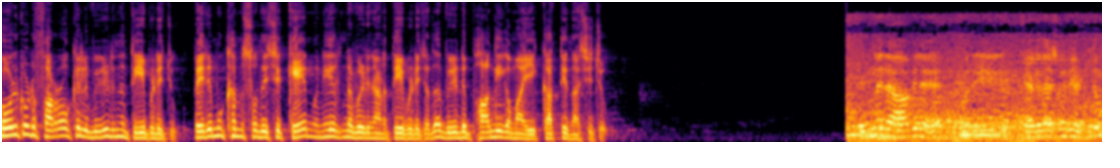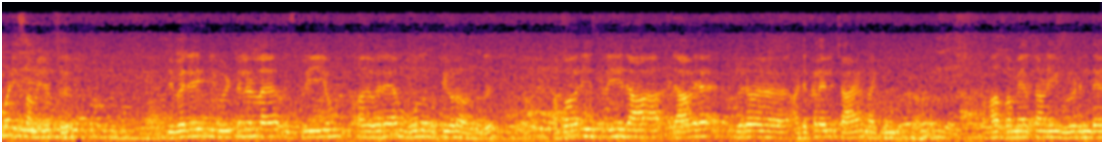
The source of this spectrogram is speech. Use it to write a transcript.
കോഴിക്കോട് ഫറോക്കിൽ വീടിന് തീപിടിച്ചു. പെരുമുഖം സ്വദേശി കെ മുനീറിന്റെ വീടിനാണ് തീപിടിച്ചത്. വീട് ഭാഗികമായി കത്തി നശിച്ചു. ഇന്ന് രാവിലെ ഒരു ഏകദേശം ഒരു എട്ട് മണി സമയത്ത് ഇവർ ഈ വീട്ടിലുള്ള സ്ത്രീയും അതുവരെ മൂന്ന് കുട്ടികളാണ് ഉള്ളത് അപ്പോൾ അവർ ഈ സ്ത്രീ രാവിലെ ഇവർ അടുക്കളയിൽ ചായ ഉണ്ടാക്കി ആ സമയത്താണ് ഈ വീടിന്റെ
